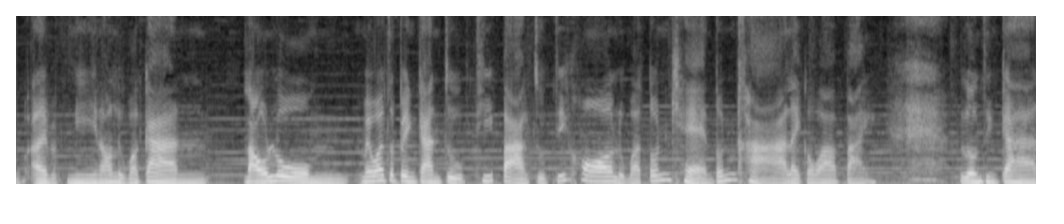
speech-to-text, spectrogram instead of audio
บอะไรแบบนี้เนาะหรือว่าการ เล้าลม ไม่ว่าจะเป็นการจูบที่ปากจูบที่คอหรือว่าต้นแขนต้นขาอะไรก็ว่าไป รวมถึงการ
